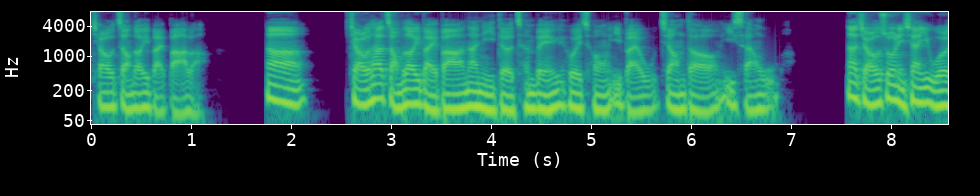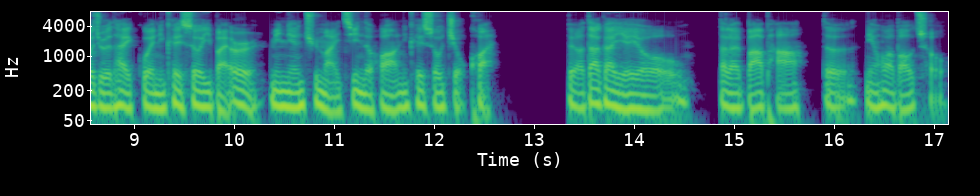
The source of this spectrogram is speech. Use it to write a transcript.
假如涨到一百八了，那假如它涨不到一百八，那你的成本会从一百五降到一三五嘛。那假如说你现在一五二觉得太贵，你可以设一百二，明年去买进的话，你可以收九块，对啊，大概也有大概八趴的年化报酬。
